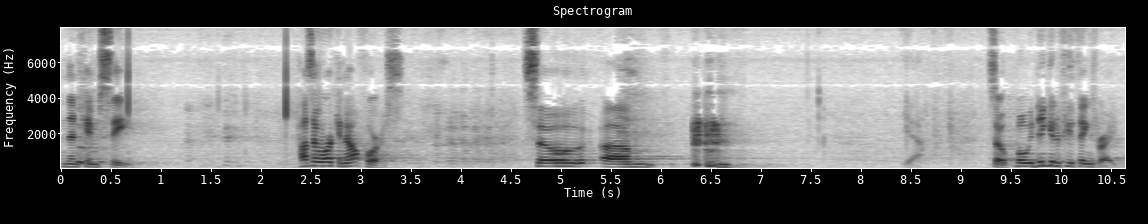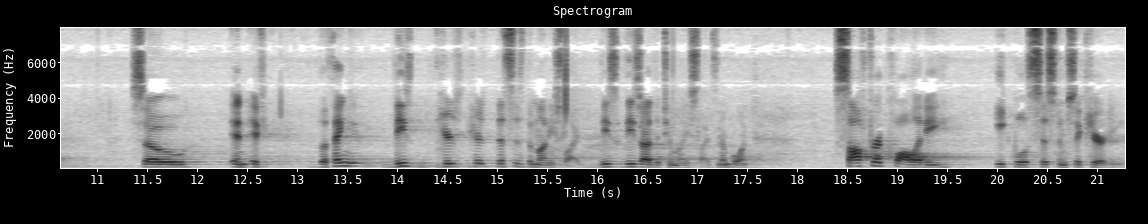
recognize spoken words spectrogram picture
And then came C. How's that working out for us? So, um, yeah. So, but we did get a few things right. So, and if the thing, these, here's, here's, this is the money slide. These, these are the two money slides. Number one, software quality equals system security.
